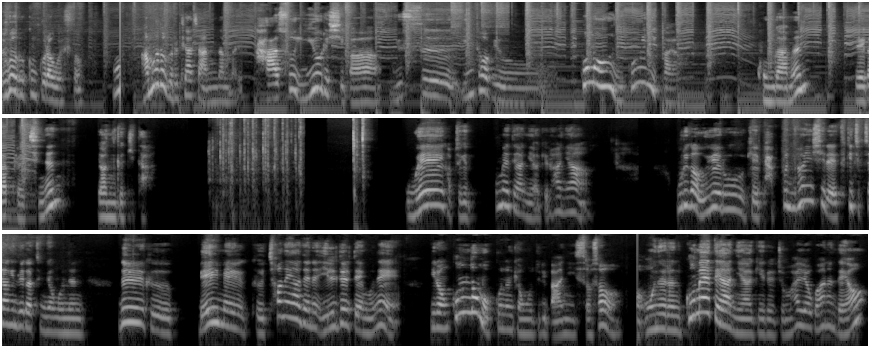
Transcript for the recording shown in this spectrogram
누가 그 꿈꾸라고 했어? 어? 아무도 그렇게 하지 않는단 말이에요. 가수 이효리 씨가 뉴스 인터뷰 꿈은 꿈이니까요. 공감은 뇌가 펼치는 연극이다. 왜 갑자기 꿈에 대한 이야기를 하냐? 우리가 의외로 이렇게 바쁜 현실에 특히 직장인들 같은 경우는 늘 그 매일매일 그 쳐내야 되는 일들 때문에 이런 꿈도 못 꾸는 경우들이 많이 있어서 오늘은 꿈에 대한 이야기를 좀 하려고 하는데요.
